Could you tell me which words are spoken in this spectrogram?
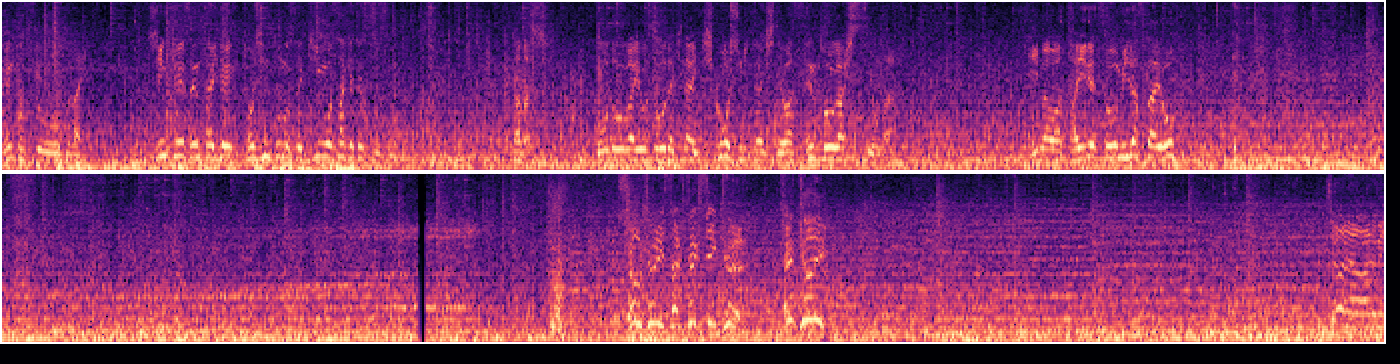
伝達を行い陣形全体で巨人との接近を避けて進む。ただし行動が予想できない機構種に対しては戦闘が必要だ。今は隊列を乱すなよ。距離索敵陣空展開!じゃあなアルミ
